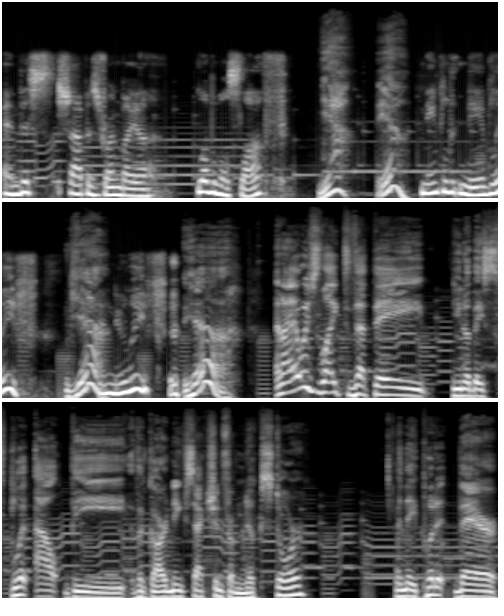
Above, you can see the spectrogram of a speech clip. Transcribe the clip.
And this shop is run by a lovable sloth Yeah, yeah, named named Leif. yeah. A new Leaf. Yeah. And I always liked that they, you know, they split out the the gardening section from Nook store and they put it there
